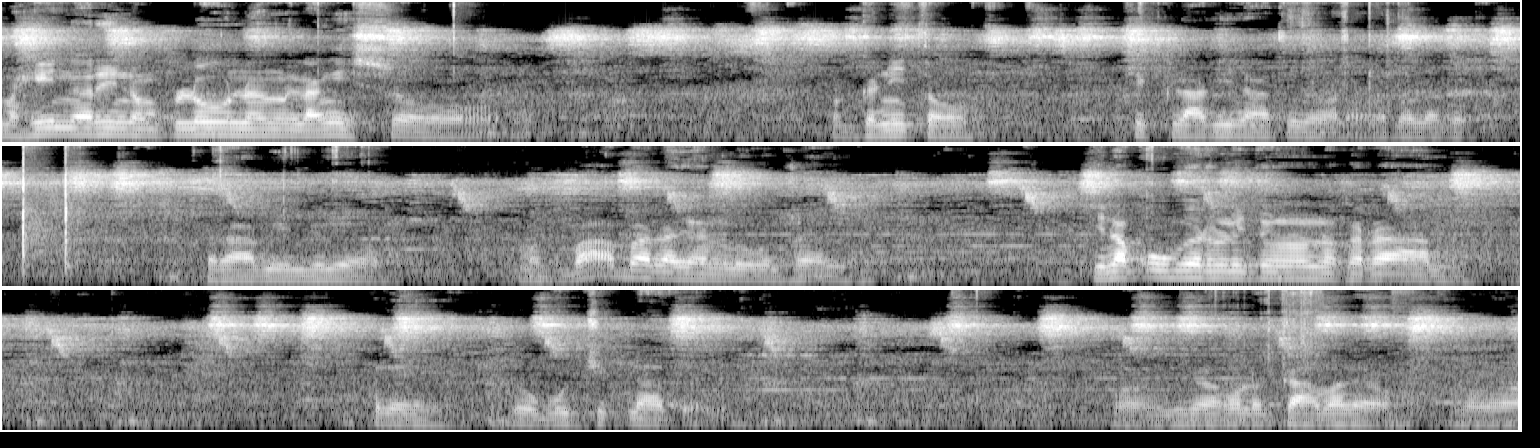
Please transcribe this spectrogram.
mahina rin ang flow ng langis. So, pag ganito, check lagi natin yung ano, katulad ito. Grabe dumi, oh. Magbabara yan doon sa ano. Tinap-over ulit ito nung nakaraan. Pre, double check natin. Oh, hindi na ako nagkamali, oh. Mga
